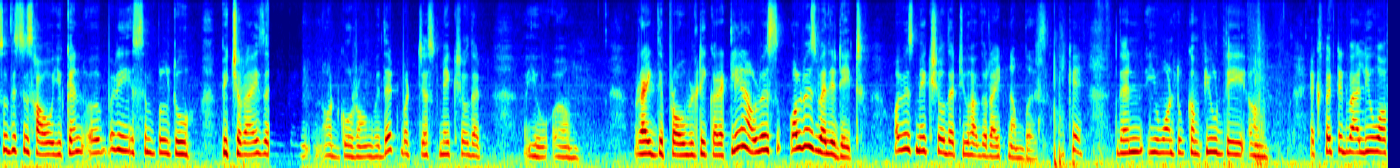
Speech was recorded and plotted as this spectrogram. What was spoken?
So, this is how you can uh, very simple to picturize and you can not go wrong with it, but just make sure that you um, write the probability correctly and always always validate always make sure that you have the right numbers. Okay. Then you want to compute the um, expected value of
